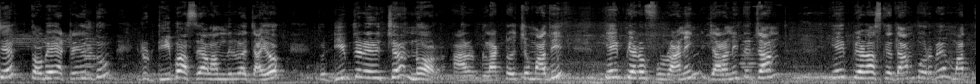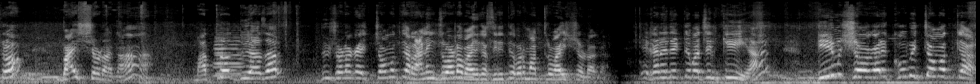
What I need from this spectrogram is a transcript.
চেক তবে একটা কিন্তু একটু ডিপ আছে, আলহামদুলিল্লাহ, যাই হোক। তো ডিপ যেটা হচ্ছে নর, আর ব্ল্যাকটা হচ্ছে মাদি। এই পেয়ারটা ফুল রানিং যারা নিতে চান, এই পেয়ার আজকে দাম পড়বে মাত্র বাইশশো টাকা হ্যাঁ? মাত্র দুই হাজার দুইশো টাকা। এই চমৎকার রানিং জোড়াটা বাইরের কাছে নিতে পারে মাত্র বাইশশো টাকা। এখানে দেখতে পাচ্ছেন কি হ্যাঁ? ডিম সহকারে খুবই চমৎকার।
